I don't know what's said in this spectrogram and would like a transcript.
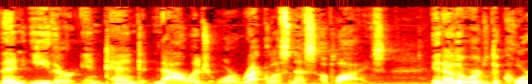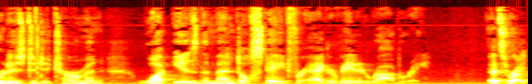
then either intent, knowledge, or recklessness applies? In other words, the court is to determine what is the mental state for aggravated robbery. That's right.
